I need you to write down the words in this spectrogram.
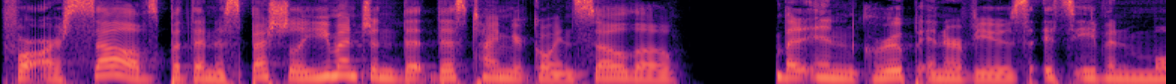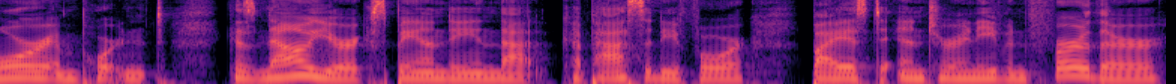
for ourselves. But then, especially, you mentioned that this time you're going solo. But in group interviews, it's even more important because now you're expanding that capacity for bias to enter in even further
